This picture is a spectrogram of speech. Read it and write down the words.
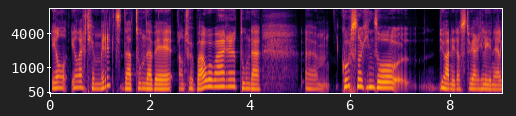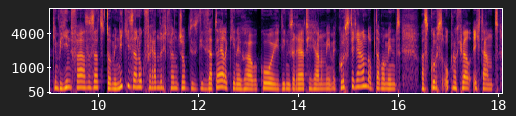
heel, heel hard gemerkt, dat toen dat wij aan het verbouwen waren, toen dat um, koers nog in zo... Ja, nee, dat is twee jaar geleden eigenlijk. In beginfase zat. Dominique is dan ook veranderd van job, dus die zat eigenlijk in een gouden kooi. Die is eruit gegaan om mee met koers te gaan. Op dat moment was koers ook nog wel echt aan het,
